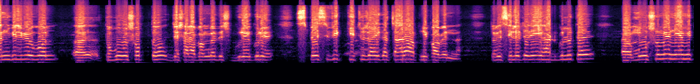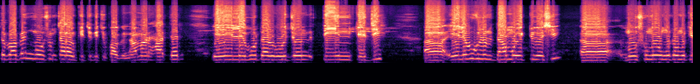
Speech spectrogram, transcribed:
আনবিলিভেবল তবুও সত্য যে সারা বাংলাদেশ ঘুরে ঘুরে স্পেসিফিক কিছু জায়গা ছাড়া আপনি পাবেন না। তবে সিলেটের এই হাটগুলোতে মৌসুমে নিয়মিত পাবেন, মৌসুম ছাড়াও কিছু কিছু পাবেন। আমার হাতের এই লেবুটার ওজন তিন কেজি। এই লেবুগুলোর দামও একটু বেশি মৌসুমেও মোটামুটি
